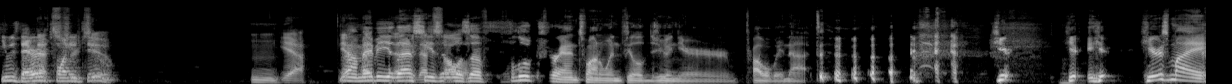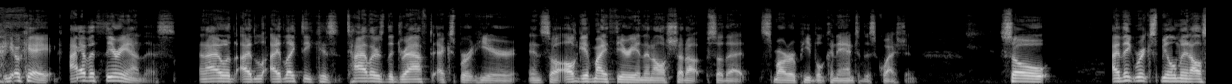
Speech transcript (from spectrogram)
He was there at That's true, 22. Mm. Yeah. Yeah, maybe I- I mean, last that's season was a fluke for Antoine Winfield Jr. Probably not. here, here, here, here's my okay. I have a theory on this, and I would, I'd, I'd like to because Tyler's the draft expert here, and so I'll give my theory, and then I'll shut up so that smarter people can answer this question. So, I think Rick Spielman. I'll,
